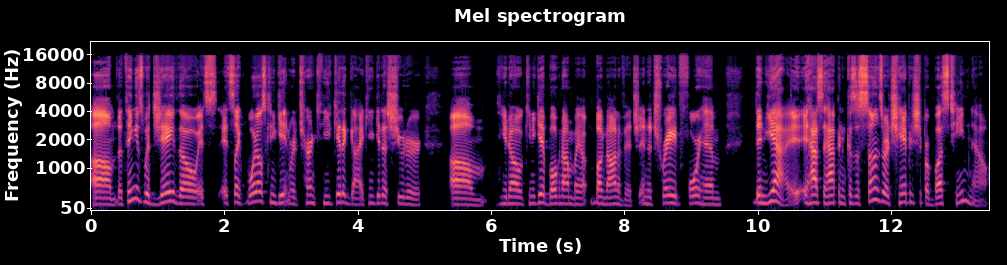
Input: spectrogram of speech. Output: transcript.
Um, the thing is with Jay though, it's it's like what else can you get in return? Can you get a guy? Can you get a shooter? Um, you know, can you get Bogdan Bogdanovich in a trade for him? Then yeah, it, it has to happen because the Suns are a championship or bust team now.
